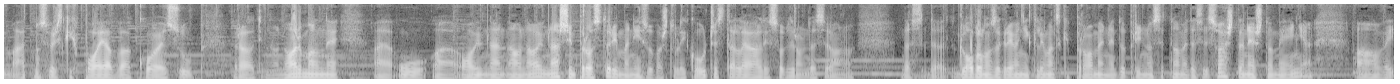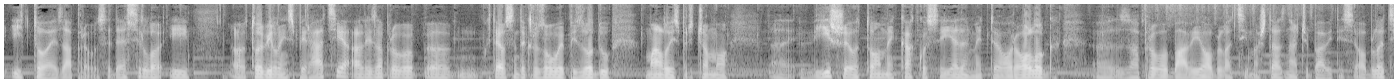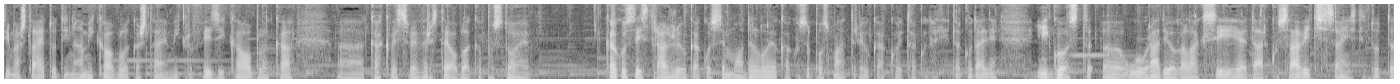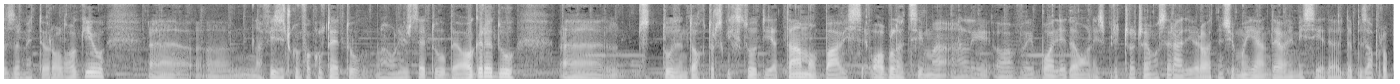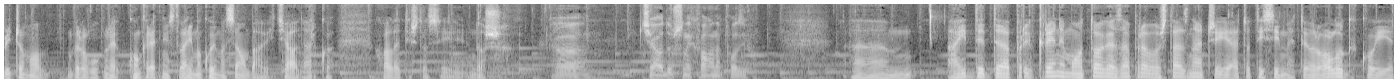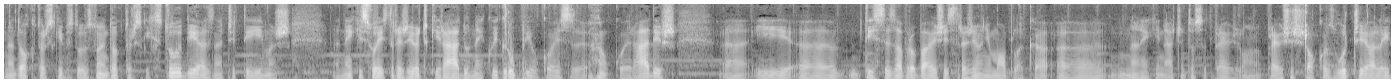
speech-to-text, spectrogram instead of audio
atmosferskih pojava koje su relativno normalne u ovim, na, na ovim našim prostorima nisu baš toliko učestale, ali s obzirom da se ono da se da globalno zagrevanje i klimatske promene doprinose tome da se svašta nešto menja, ovaj i to je zapravo se desilo i uh, to je bila inspiracija, ali zapravo uh, hteo sam da kroz ovu epizodu malo ispričamo više o tome kako se jedan meteorolog zapravo bavi oblacima, šta znači baviti se oblacima, šta je to dinamika oblaka, šta je mikrofizika oblaka, kakve sve vrste oblaka postoje kako se istražuju, kako se modeluju, kako se posmatraju, kako i tako dalje i tako dalje. I gost uh, u Radio Galaksiji je Darko Savić sa Instituta za meteorologiju uh, uh, na Fizičkom fakultetu na Univerzitetu u Beogradu, uh, student doktorskih studija tamo, bavi se oblacima, ali ovaj, bolje da on ispriča o čemu se radi, verovatno ćemo i jedan deo emisije da, da zapravo pričamo o vrlo konkretnim stvarima kojima se on bavi. Ćao Darko, hvala ti što si došao. Uh, ćao Dušane, hvala na pozivu. Um, ajde da krenemo od toga zapravo šta znači, eto ti si meteorolog koji je na doktorskim studijima doktorskih studija, znači ti imaš neki svoj istraživački rad u nekoj grupi u kojoj, se, u kojoj radiš uh, i uh, ti se zapravo baviš istraživanjem oblaka uh, na neki način, to sad previše, ono, previše široko zvuči, ali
